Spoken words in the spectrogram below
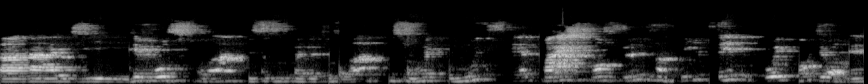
na área de reforço escolar, pensamos no projeto escolar, funcionou com muito sério, mas nosso grande desafio sempre foi mão de obra. Né?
